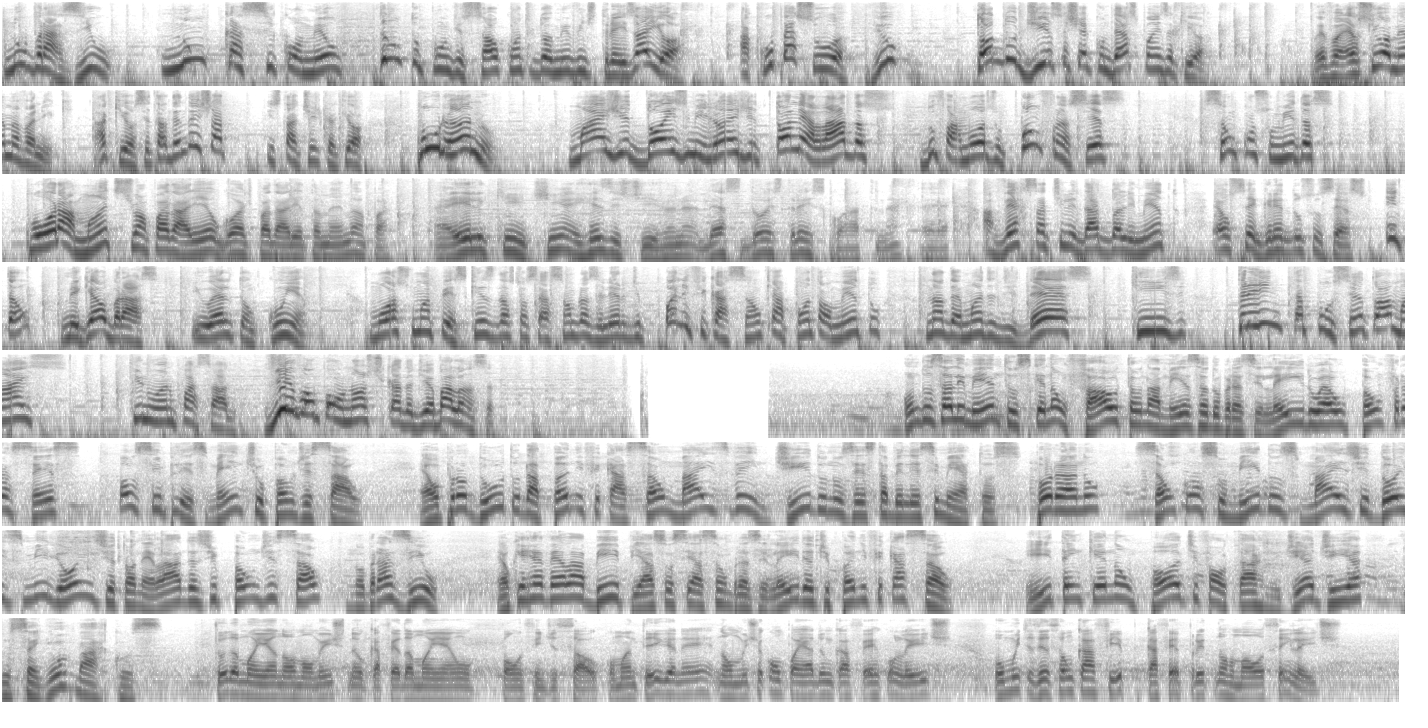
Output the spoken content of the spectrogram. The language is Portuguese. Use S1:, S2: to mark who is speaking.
S1: no Brasil nunca se comeu tanto pão de sal quanto em 2023. Aí, ó, a culpa é sua, viu? Todo dia você chega com 10 pães aqui, ó. É o senhor mesmo, Evanique. Aqui, ó, você tá dentro da estatística aqui, ó. Por ano, mais de 2 milhões de toneladas do famoso pão francês são consumidas por amantes de uma padaria. Eu gosto de padaria também, meu pai. É ele quentinho e irresistível, né? Desce dois, três, quatro, né? É. A versatilidade do alimento é o segredo do sucesso. Então, Miguel Braz e Wellington Cunha mostram uma pesquisa da Associação Brasileira de Panificação que aponta aumento na demanda de 10, 15, 30% a mais que no ano passado. Viva o pão nosso de cada dia, balança!
S2: Um dos alimentos que não faltam na mesa do brasileiro é o pão francês ou simplesmente o pão de sal. É o produto da panificação mais vendido nos estabelecimentos. Por ano, são consumidos mais de 2 milhões de toneladas de pão de sal no Brasil. É o que revela a BIP, a Associação Brasileira de Panificação. Item que não pode faltar no dia a dia do senhor Marcos.
S3: Toda manhã, normalmente, né, o café da manhã é um pão assim, de sal com manteiga, né? Normalmente acompanhado de um café com leite, ou muitas vezes é um café, café preto normal, sem leite.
